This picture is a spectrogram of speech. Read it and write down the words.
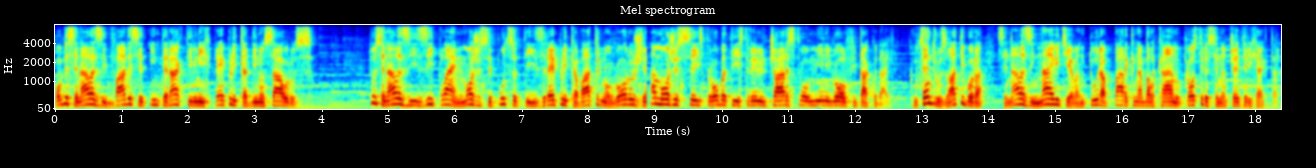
Ovde se nalazi 20 interaktivnih replika dinosaurusa. Tu se nalazi i zip line, može se pucati iz replika vatrenog oružja, a može se isprobati i streličarstvo, mini golf i tako dalje. U centru Zlatibora se nalazi najveći avantura park na Balkanu, prostire se na 4 hektara.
